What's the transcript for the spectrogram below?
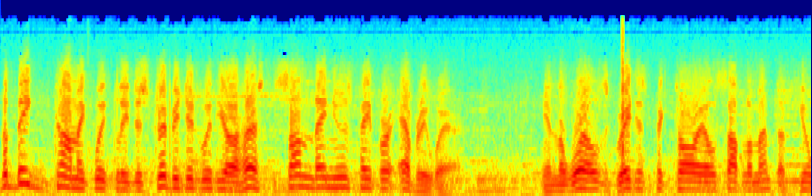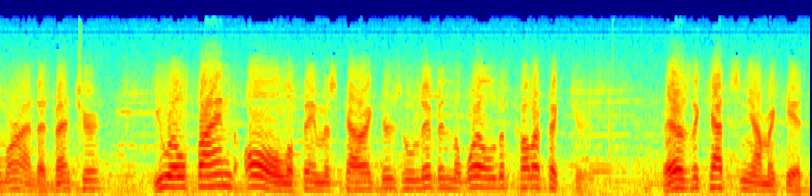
the big Comic Weekly distributed with your Hearst Sunday newspaper everywhere. In the world's greatest pictorial supplement of humor and adventure, you will find all the famous characters who live in the world of color pictures. There's the Katzenjammer Kids,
